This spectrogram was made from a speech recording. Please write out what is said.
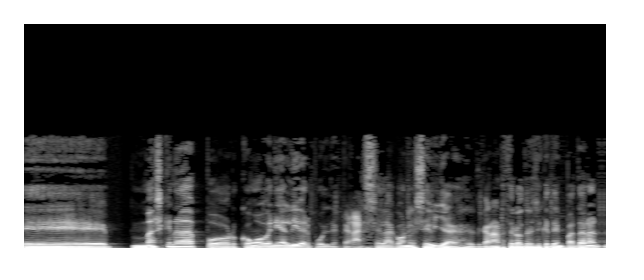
eh, más que nada por cómo venía el Liverpool de pegársela con el Sevilla, ganar 0-3 y que te empataran,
